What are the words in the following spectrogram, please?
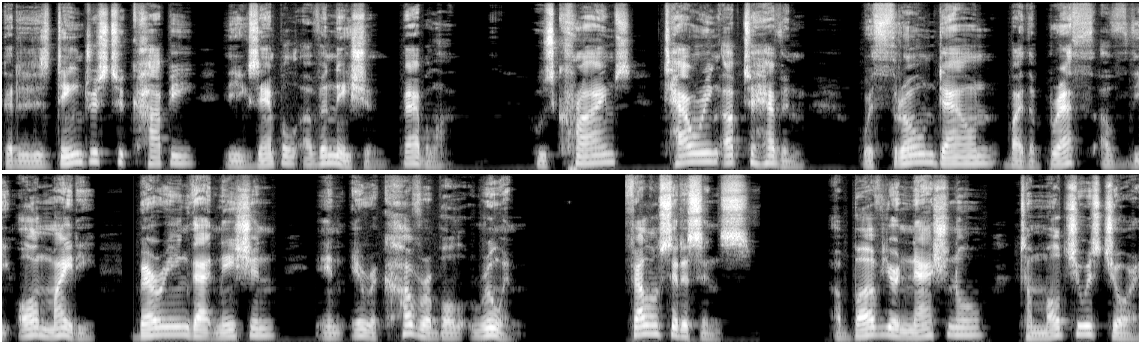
that it is dangerous to copy the example of a nation, Babylon, whose crimes, towering up to heaven, were thrown down by the breath of the Almighty, burying that nation in irrecoverable ruin. Fellow citizens, Above your national tumultuous joy,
